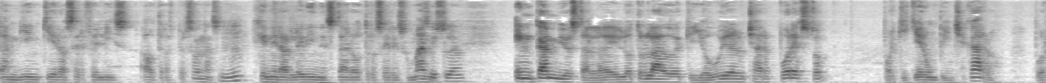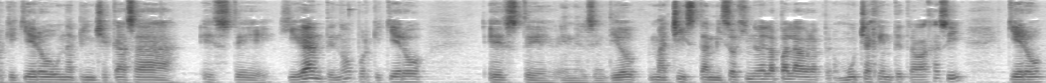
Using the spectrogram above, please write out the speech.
también quiero hacer feliz a otras personas, generarle bienestar a otros seres humanos. Sí, claro. En cambio está el otro lado de que yo voy a luchar por esto porque quiero un pinche carro, porque quiero una pinche casa este gigante, ¿no? Porque quiero este en el sentido machista, misógino de la palabra, pero mucha gente trabaja así, quiero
